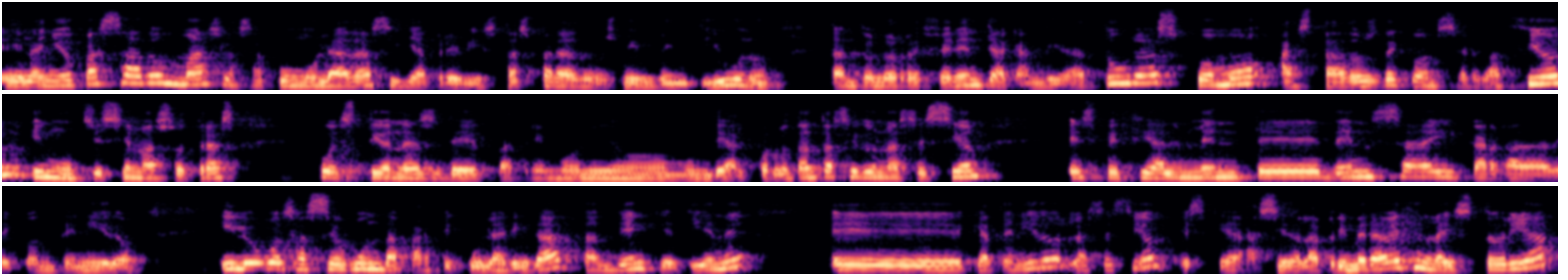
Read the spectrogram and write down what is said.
el año pasado, más las acumuladas y ya previstas para 2021, tanto en lo referente a candidaturas como a estados de conservación y muchísimas otras cuestiones de patrimonio mundial. Por lo tanto, ha sido una sesión especialmente densa y cargada de contenido. Y luego esa segunda particularidad también que tiene, eh, que ha tenido la sesión, es que ha sido la primera vez en la historia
